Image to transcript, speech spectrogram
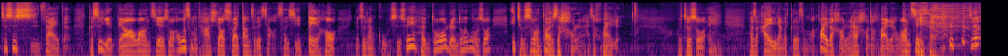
这是实在的，可是也不要忘记说，哦，为什么他。要出来当这个角色，其实背后有这段故事，所以很多人都会问我说：“哎、九世王到底是好人还是坏人？”我就说：“哎、他是艾怡良的歌什么？坏的好人还是好的坏人？忘记了。就是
